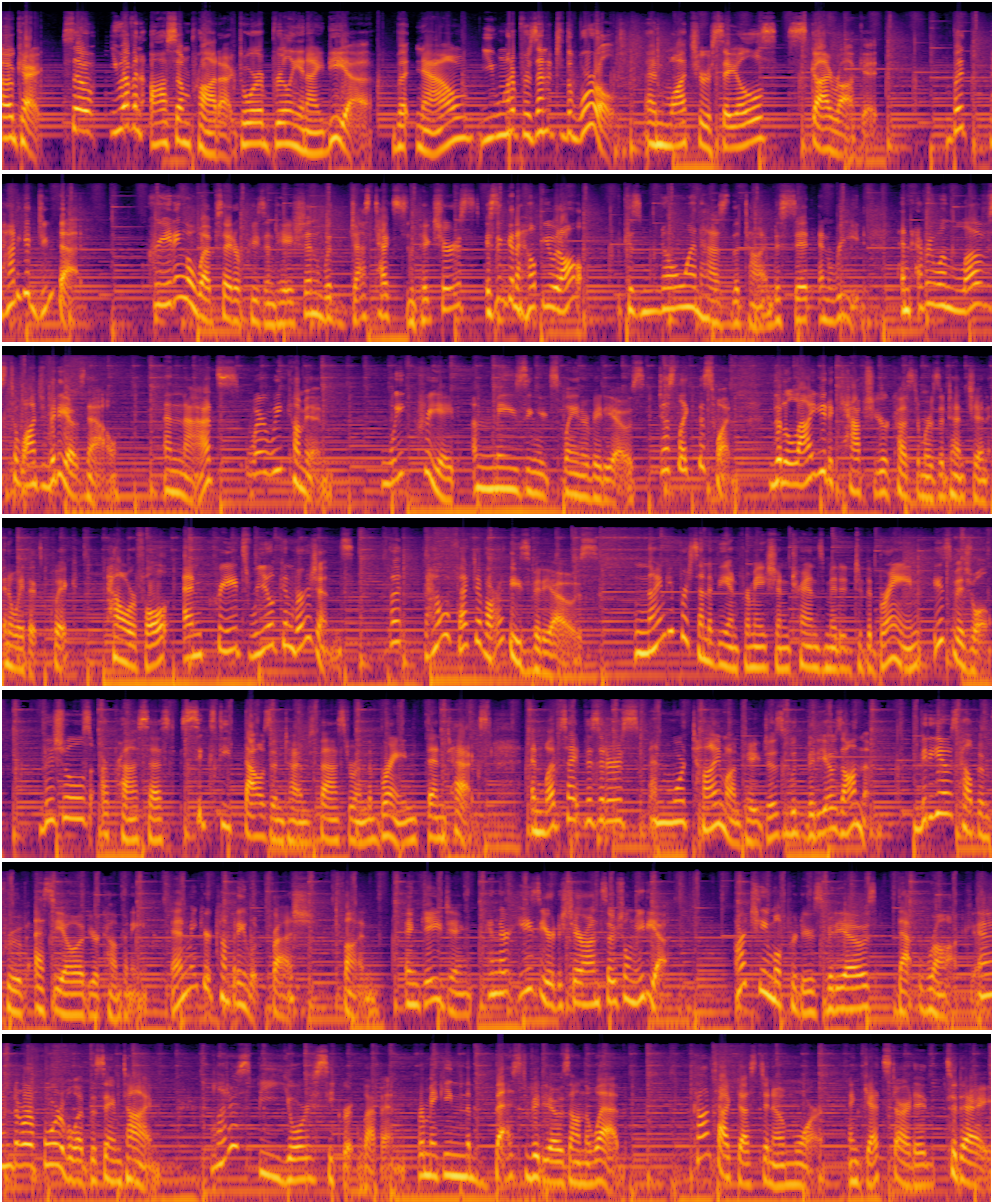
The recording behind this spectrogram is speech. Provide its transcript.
Okay, so you have an awesome product or a brilliant idea, but now you want to present it to the world and watch your sales skyrocket. But how do you do that? Creating a website or presentation with just text and pictures isn't going to help you at all because no one has the time to sit and read, and everyone loves to watch videos now. And that's where we come in. We create amazing explainer videos, just like this one, that allow you to capture your customer's attention in a way that's quick, powerful, and creates real conversions. But how effective are these videos? 90% of the information transmitted to the brain is visual. Visuals are processed 60,000 times faster in the brain than text, and website visitors spend more time on pages with videos on them. Videos help improve SEO of your company and make your company look fresh, fun, engaging, and they're easier to share on social media. Our team will produce videos that rock and are affordable at the same time. Let us be your secret weapon for making the best videos on the web. Contact us to know more and get started today.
